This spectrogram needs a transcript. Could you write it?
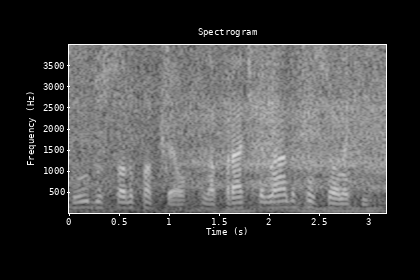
Tudo só no papel. Na prática nada funciona aqui.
